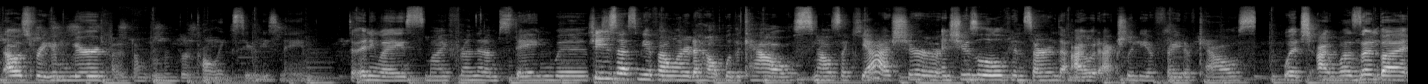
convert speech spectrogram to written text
that was freaking weird. I don't remember calling Siri's name. So anyways, my friend that I'm staying with, she just asked me if I wanted to help with the cows. And I was like, yeah, sure. And she was a little concerned that I would actually be afraid of cows, which I wasn't. But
